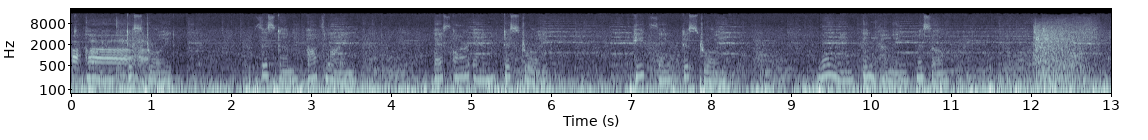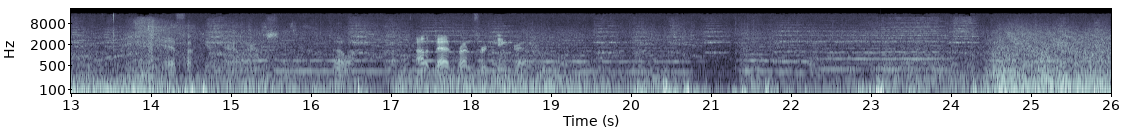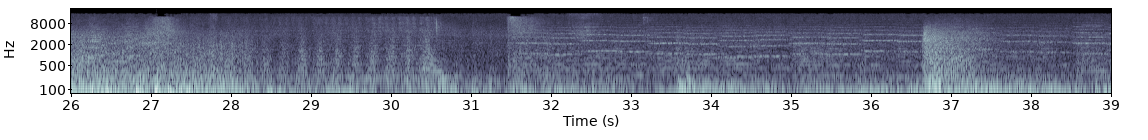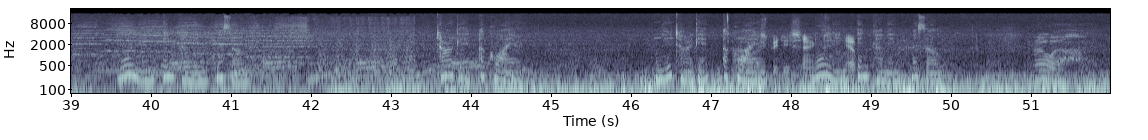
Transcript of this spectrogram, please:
Right arm destroyed. System offline. SRM destroyed. Heatsink destroyed. Warning incoming missile. Yeah, fuck you and your alarms. Oh well. Not a bad run for a king crab. target acquired. Oh, Warning, yep. incoming missile. Oh well,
